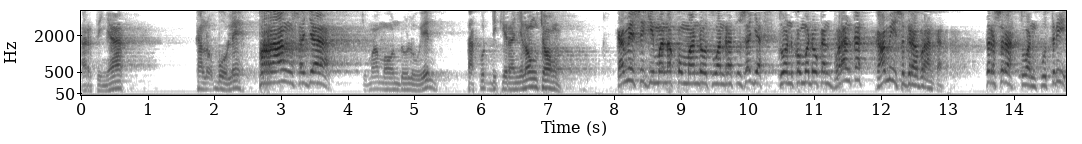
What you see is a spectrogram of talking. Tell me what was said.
Artinya kalau boleh perang saja. Cuma mau duluin takut dikiranya longcong. Kami sih gimana komando Tuan Ratu saja. Tuan komando kan berangkat, kami segera berangkat. Terserah Tuan Putri,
